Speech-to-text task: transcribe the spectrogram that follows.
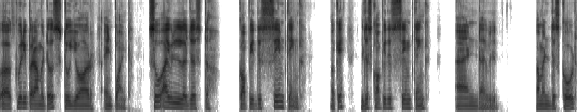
uh, query parameters to your endpoint. So i will just copy this same thing okay? Just copy this same thing and i will comment this code.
